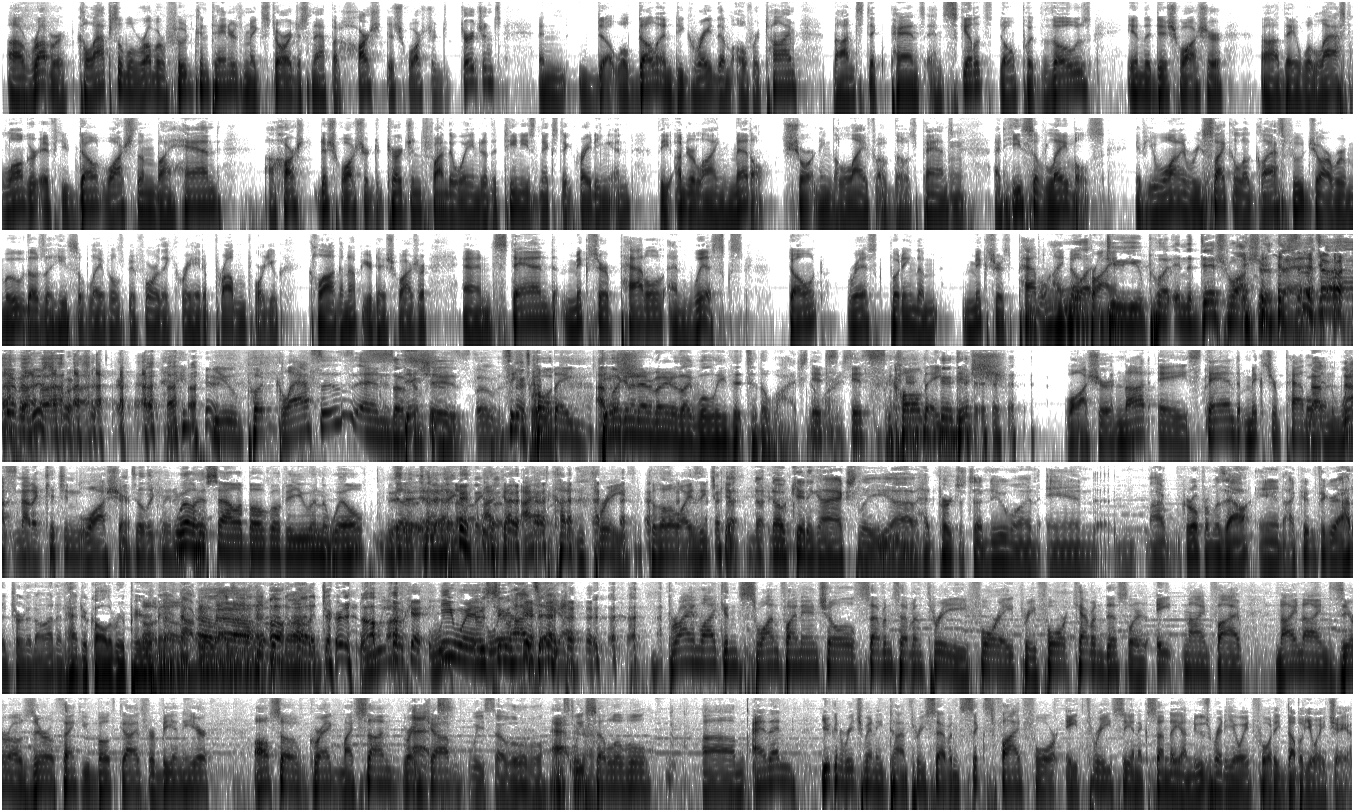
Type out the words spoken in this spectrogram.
Uh, rubber, collapsible rubber food containers make storage a snap at harsh dishwasher detergents and d- will dull and degrade them over time. Non-stick pans and skillets, don't put those in the dishwasher. Uh, they will last longer if you don't wash them by hand. Uh, harsh dishwasher detergents find their way into the teenies, nicks, degrading and the underlying metal, shortening the life of those pans. Adhesive labels. If you want to recycle a glass food jar, remove those adhesive labels before they create a problem for you, clogging up your dishwasher. And stand, mixer, paddle, and whisks. Don't risk putting the mixer's paddle. I know, what Brian. do you put in the dishwasher then? you put glasses and so dishes. confused. See, it's called a. Dish. I'm looking at everybody who's like, we'll leave it to the wives. No it's worries. it's called a dish washer, not a stand mixer paddle Not- and not- whisk not a kitchen washer. utility cleaner. Will his salad bowl go to you in the will? Is that- Yeah, I no, think- I think I've got, I have to cut it in three because otherwise each kid. No, no kidding. I actually uh, had purchased a new one, and my girlfriend was out, and I couldn't figure out how to turn it on, and had to call the repairman, no. not realizing I didn't know how to turn it on. okay, he wins. It was too high tech. Brian Likens, Swan Financial, 773-4834. Kevin Dissler, 895-9900. Thank you both guys for being here. Also, Greg, my son, great At job. We sell Louisville. At We Sell Louisville. Um, and then you can reach me anytime, 376-5483. See you next Sunday on News Radio 840 WHAS.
